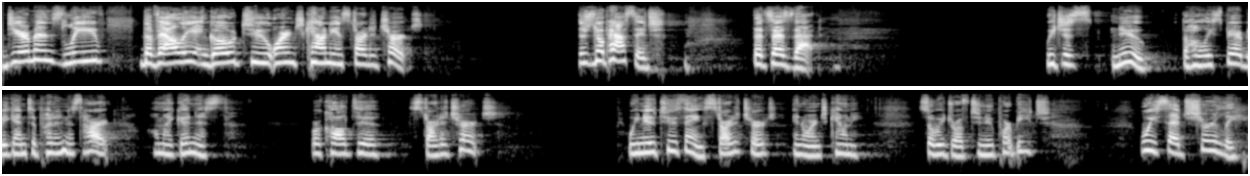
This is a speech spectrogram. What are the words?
Dirmanns, leave the valley and go to Orange County and start a church. There's no passage that says that. We just knew the Holy Spirit began to put in his heart, oh my goodness, we're called to start a church. We knew two things start a church in Orange County. So we drove to Newport Beach. We said, surely.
